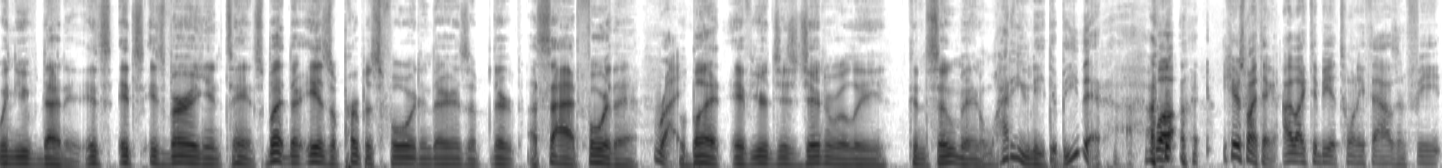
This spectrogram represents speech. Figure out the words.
when you've done it, it's it's it's very intense. But there is a purpose for it, and there is a there a side for that. Right. But if you're just generally consuming, why do you need to be that high? Well, here's my thing. I like to be at twenty thousand feet.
